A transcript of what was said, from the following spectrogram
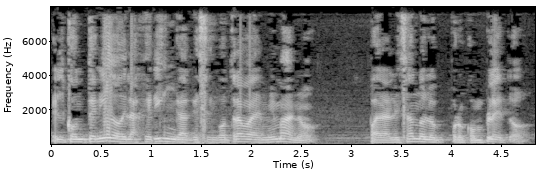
el contenido de la jeringa que se encontraba en mi mano, paralizándolo por completo.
